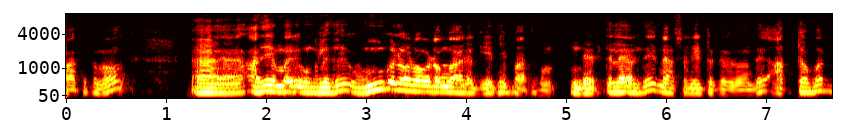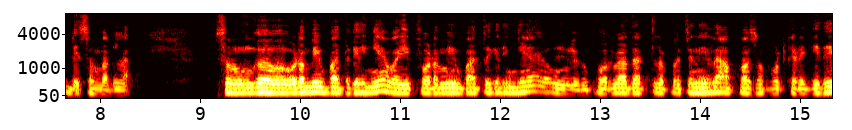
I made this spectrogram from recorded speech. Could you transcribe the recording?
பார்த்துக்கணும். அதே மாதிரி உங்களுக்கு உங்களோட உடம்பு ஆரோக்கியத்தை பார்த்துக்கணும். இந்த இடத்துல வந்து நான் சொல்லிட்டு இருக்கிறது வந்து அக்டோபர் டிசம்பரில். ஸோ உங்கள் உடம்பையும் பார்த்துக்கிறீங்க ஒய்ஃப் உடம்பையும் பார்த்துக்கிறீங்க. உங்களுக்கு பொருளாதாரத்தில் பிரச்சனை இல்லை அப்பா சப்போர்ட் கிடைக்குது.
